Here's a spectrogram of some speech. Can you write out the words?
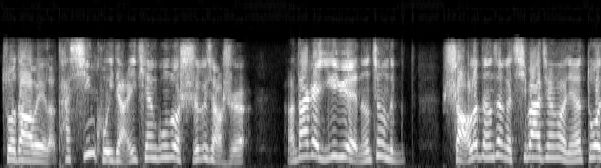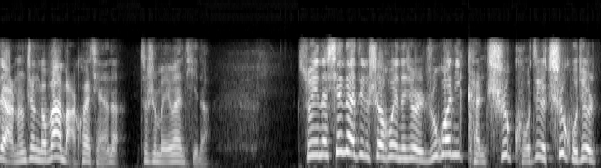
做到位了，他辛苦一点，一天工作十个小时啊，大概一个月能挣的少了能挣个七八千块钱，多点能挣个万把块钱的，这是没问题的。所以呢，现在这个社会呢，就是如果你肯吃苦，这个吃苦就是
